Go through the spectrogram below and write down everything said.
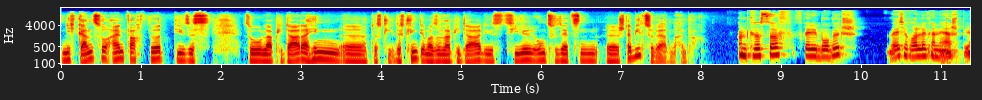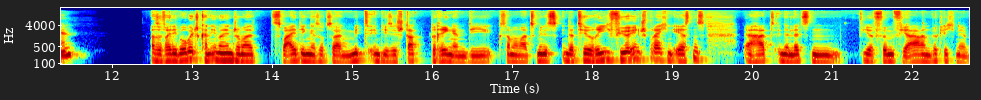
nicht ganz so einfach wird, dieses so lapidar dahin, äh, das, das klingt immer so lapidar, dieses Ziel umzusetzen, stabil zu werden einfach. Und Christoph, Freddy Bobic, welche Rolle kann er spielen? Also Freddy Bobic kann immerhin schon mal zwei Dinge sozusagen mit in diese Stadt bringen, die, sagen wir mal, zumindest in der Theorie für ihn sprechen. Erstens, er hat in den letzten vier, fünf Jahren wirklich eine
